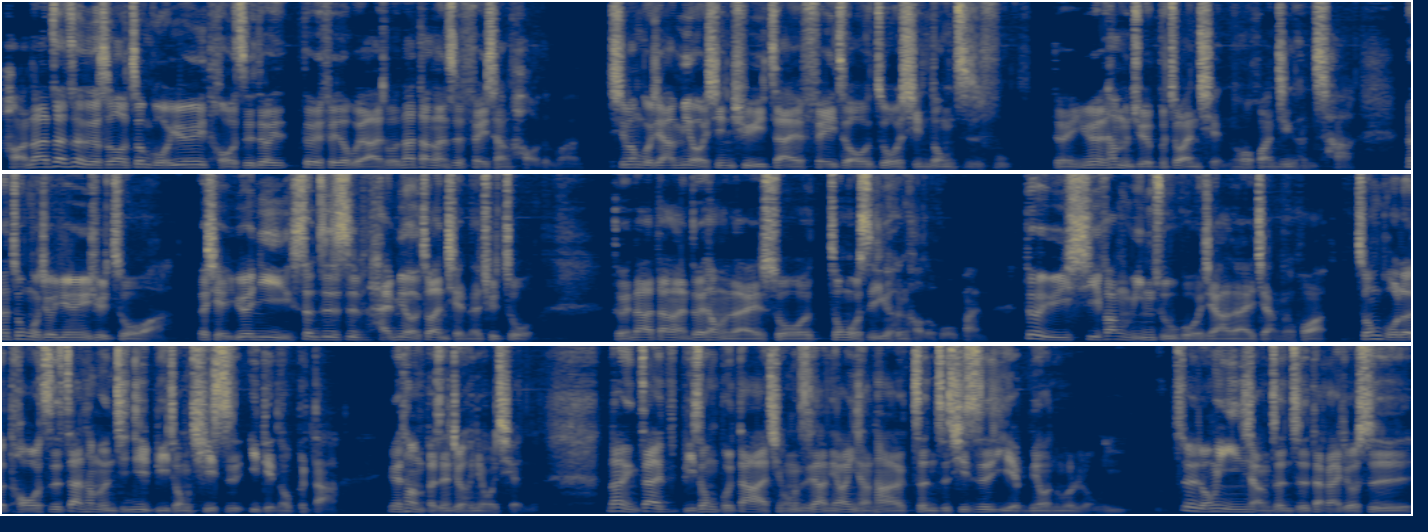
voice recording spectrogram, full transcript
好，那在这个时候，中国愿意投资，对对非洲国家来说，那当然是非常好的嘛。西方国家没有兴趣在非洲做行动支付，对，因为他们觉得不赚钱或环境很差。那中国就愿意去做啊，而且愿意甚至是还没有赚钱的去做。对，那当然对他们来说，中国是一个很好的伙伴。对于西方民主国家来讲的话，中国的投资占他们经济比重其实一点都不大，因为他们本身就很有钱的。那你在比重不大的情况之下，你要影响他的政治，其实也没有那么容易。最容易影响政治，大概就是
